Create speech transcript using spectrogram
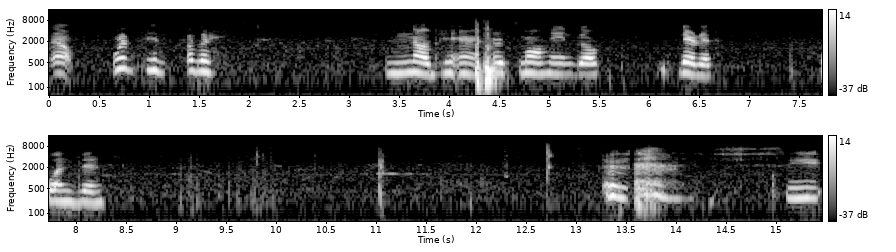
Now, where'd his other nub hand or small hand go? There it is. Blends in. See.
